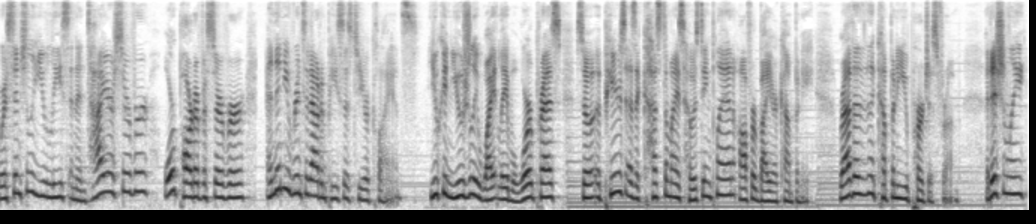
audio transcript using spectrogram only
where essentially you lease an entire server or part of a server, and then you rent it out in pieces to your clients. You can usually white label WordPress, so it appears as a customized hosting plan offered by your company, rather than the company you purchase from. Additionally,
